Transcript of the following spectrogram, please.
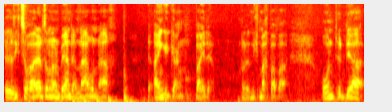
äh, sich zu halten, sondern wären dann nach und nach eingegangen, beide, weil das nicht machbar war. Und der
